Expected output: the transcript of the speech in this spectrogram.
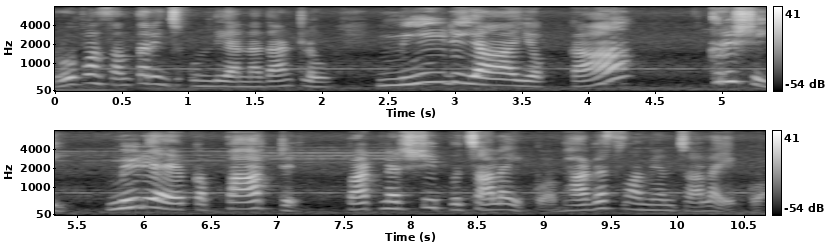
రూపం సంతరించుకుంది అన్న దాంట్లో మీడియా యొక్క కృషి మీడియా యొక్క పార్ట్ పార్ట్నర్షిప్ చాలా ఎక్కువ భాగస్వామ్యం చాలా ఎక్కువ.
